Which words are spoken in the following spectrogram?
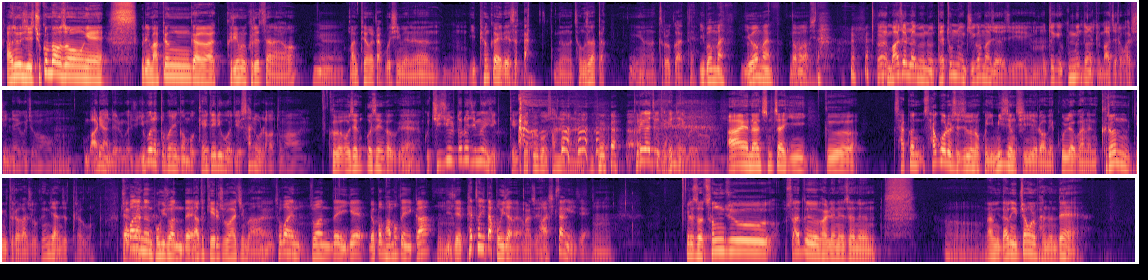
아니 이제 주권 방송에 우리 만평가가 그림을 그렸잖아요. 예. 만평을 딱 보시면은 음, 이 평가에 대해서 딱 어, 정서가 딱 어, 들어올 것 같아. 이번만 이번만 넘어갑시다. 그 맞으려면은 대통령 지가 맞아야지 어떻게 국민들한테 맞으라고 할 수 있냐 이거죠. 그럼 말이 안 되는 거죠. 이번에 또 보니까 뭐 개 데리고 어디 산에 올라갔더만. 그 어제 어제인가 그게. 예. 그 지지율 떨어지면 이제 개, 개 끌고 산에 가는데 그래가지고 되겠냐 이거요. 아, 난 진짜 이 그 사건 사고를 저질러 놓고 이미지 정치로 메꾸려고 하는 그런 느낌이 들어가지고 굉장히 안 좋더라고. 초반에는 보기 좋았는데 나, 도 걔를 좋아하지만 예, 초반 좋았는데 이게 몇 번 반복되니까 이제 패턴이 딱 보이잖아요. 맞아요. 아 식상해 이제. 그래서 성주 사드 관련해서는 어, 나는 나도 입장문을 봤는데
